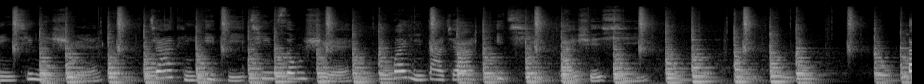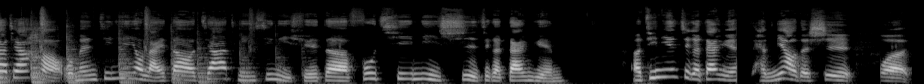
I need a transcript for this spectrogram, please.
心理学，家庭议题轻松学，欢迎大家一起来学习。大家好，我们今天又来到家庭心理学的夫妻密室这个单元。呃，今天这个单元很妙的是，我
